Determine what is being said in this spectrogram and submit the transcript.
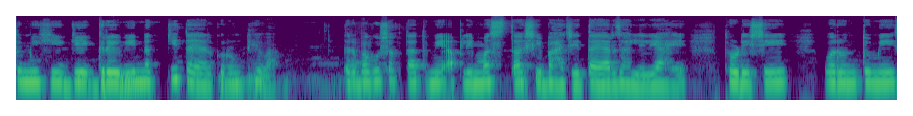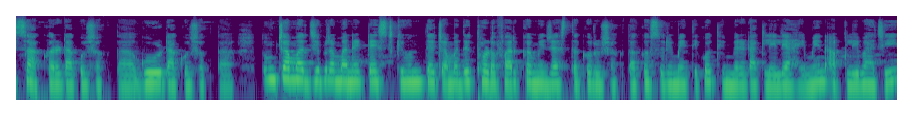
तुम्ही ही गे ग्रेव्ही नक्की तयार करून ठेवा. तर बघू शकता तुम्ही आपली मस्त अशी भाजी तयार झालेली आहे. थोडीशी वरून तुम्ही साखर टाकू शकता गूळ टाकू शकता. तुमच्या मर्जीप्रमाणे टेस्ट घेऊन त्याच्यामध्ये थोडंफार कमी जास्त करू शकता. कसुरी मेथी कोथिंबीर टाकलेली आहे मीन आपली भाजी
